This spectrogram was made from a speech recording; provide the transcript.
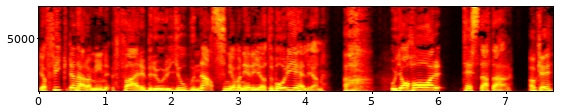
Jag fick den här av min farbror Jonas när jag var nere i Göteborg i helgen. Och jag har testat det här. Okej.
